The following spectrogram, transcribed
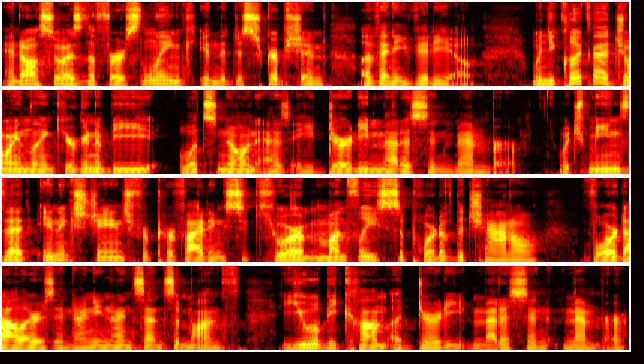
and also as the first link in the description of any video. When you click that join link, you're going to be what's known as a Dirty Medicine member, which means that in exchange for providing secure monthly support of the channel, $4.99 a month, you will become a Dirty Medicine member.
